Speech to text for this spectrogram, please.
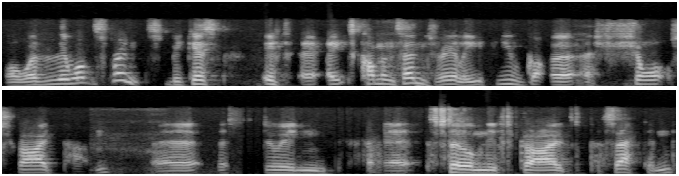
or whether they want sprints. Because uh, it's common sense, really, if you've got a, a short stride pattern uh, that's doing uh, so many strides per second,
